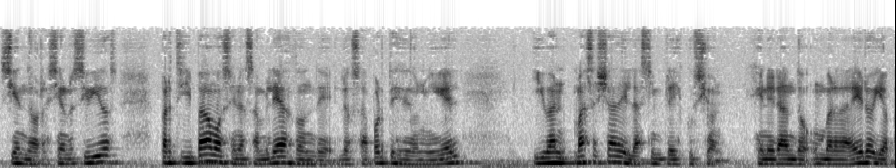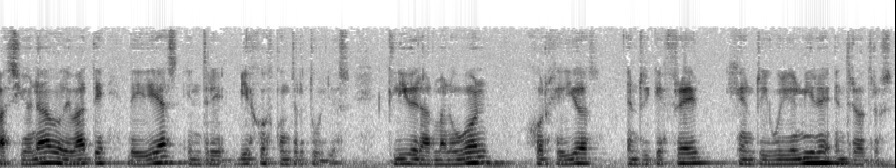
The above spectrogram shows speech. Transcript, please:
siendo recién recibidos, participábamos en asambleas donde los aportes de don Miguel iban más allá de la simple discusión, generando un verdadero y apasionado debate de ideas entre viejos contertulios, Cliver Armanugón, Jorge Dios, Enrique Freire, Henry Wilhelmire, entre otros,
